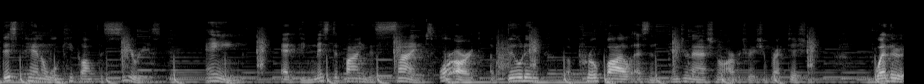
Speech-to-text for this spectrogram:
this panel will kick off the series aimed at demystifying the science or art of building a profile as an international arbitration practitioner. Whether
